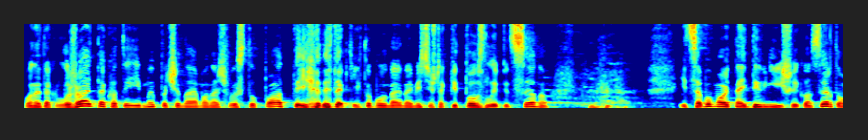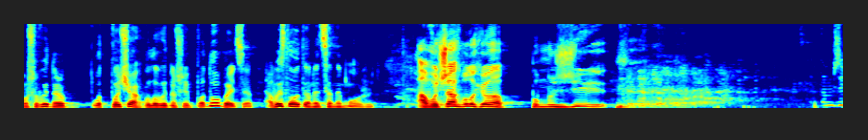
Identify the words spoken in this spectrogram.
Вони так лежать, так от, і ми починаємо значить, виступати. І вони так, ті, хто був най- найміцніше, так підповзли під сцену. І це був, мабуть, найдивніший концерт, тому що видно, от по очах було видно, що їм подобається, а висловити вони це не можуть. А в очах було хіба поможі. Там же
